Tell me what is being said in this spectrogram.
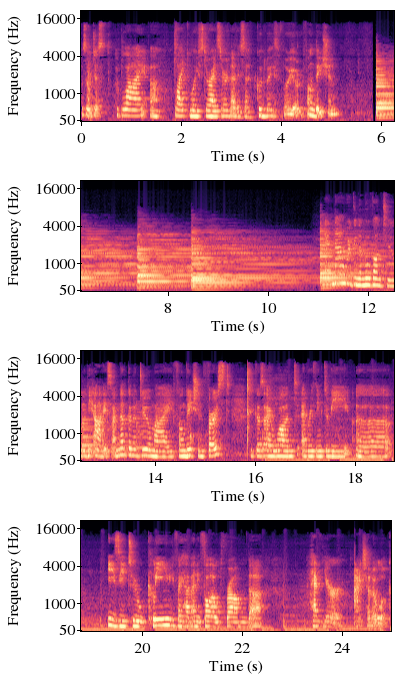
So just apply a light moisturizer that is a good base for your foundation. Gonna move on to the eyes. I'm not gonna do my foundation first because I want everything to be uh, easy to clean if I have any fallout from the heavier eyeshadow look.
